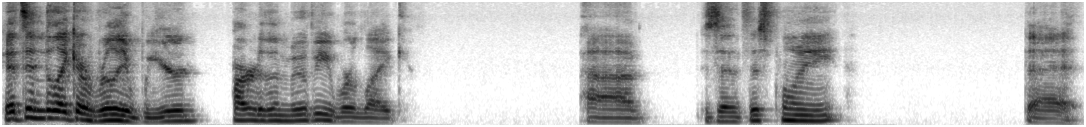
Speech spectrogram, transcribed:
gets into like a really weird part of the movie where like, uh, is that at this point that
